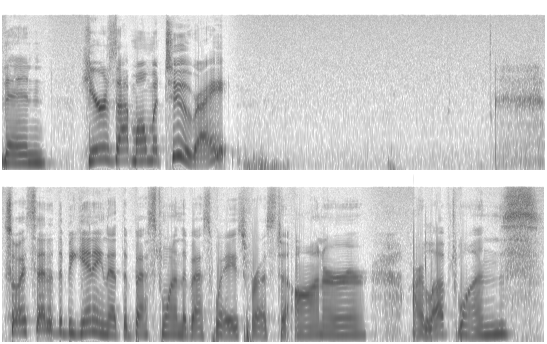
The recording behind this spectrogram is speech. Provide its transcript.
then here's that moment too, right? So I said at the beginning that the best one of the best ways for us to honor our loved ones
